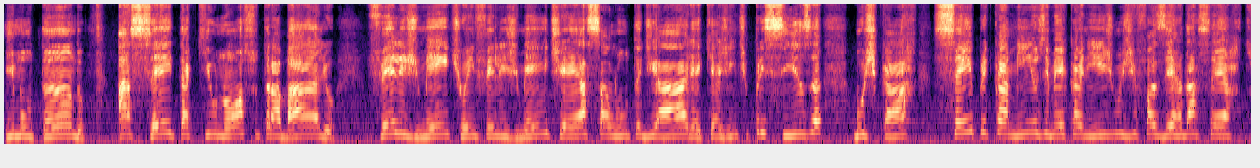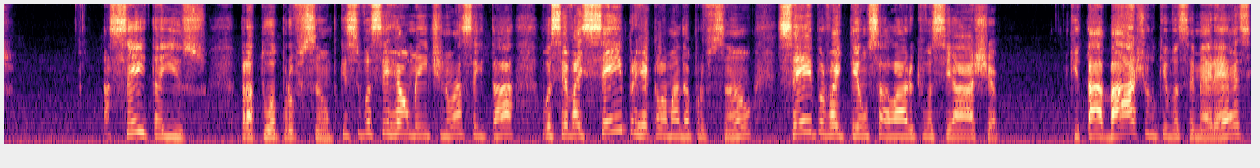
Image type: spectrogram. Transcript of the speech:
e multando. Aceita que o nosso trabalho felizmente ou infelizmente, é essa luta diária que a gente precisa buscar sempre caminhos e mecanismos de fazer dar certo. Aceita isso para a tua profissão, porque se você realmente não aceitar, você vai sempre reclamar da profissão, sempre vai ter um salário que você acha que está abaixo do que você merece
